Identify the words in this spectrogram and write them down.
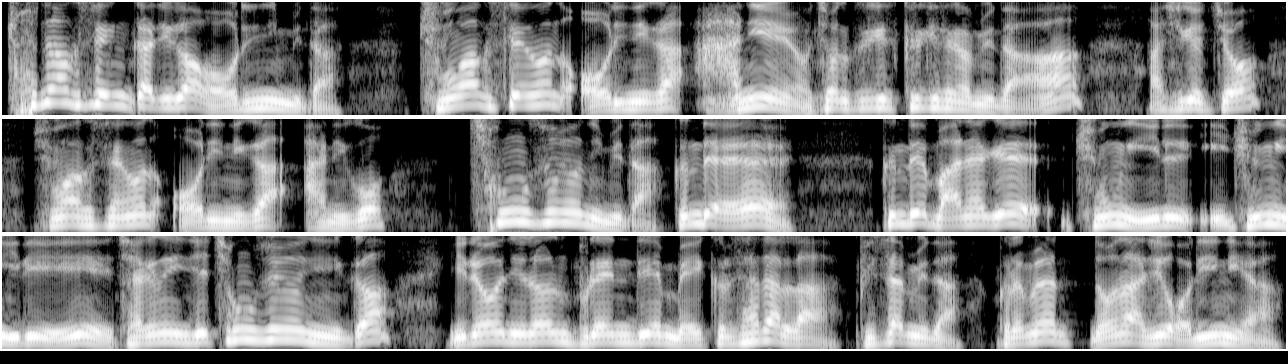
초등학생까지가 어린입니다. 중학생은 어린이가 아니에요. 저는 그렇게, 그렇게 생각합니다. 아시겠죠? 중학생은 어린이가 아니고 청소년입니다. 근데, 근데 만약에 중1, 중1이 자기는 이제 청소년이니까 이런 이런 브랜드의 메이크를 사달라. 비쌉니다. 그러면 넌 아직 어린이야.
